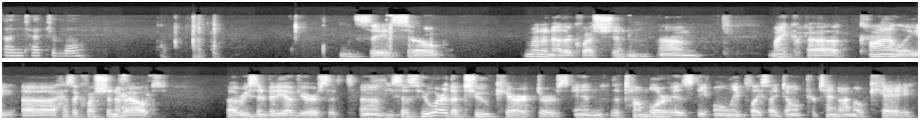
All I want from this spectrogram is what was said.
untouchable. Let's see. So, what another question? Um, Mike uh, Connolly uh, has a question about a recent video of yours. That, um, he says, "Who are the two characters in the Tumblr is the only place I don't pretend I'm okay?"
